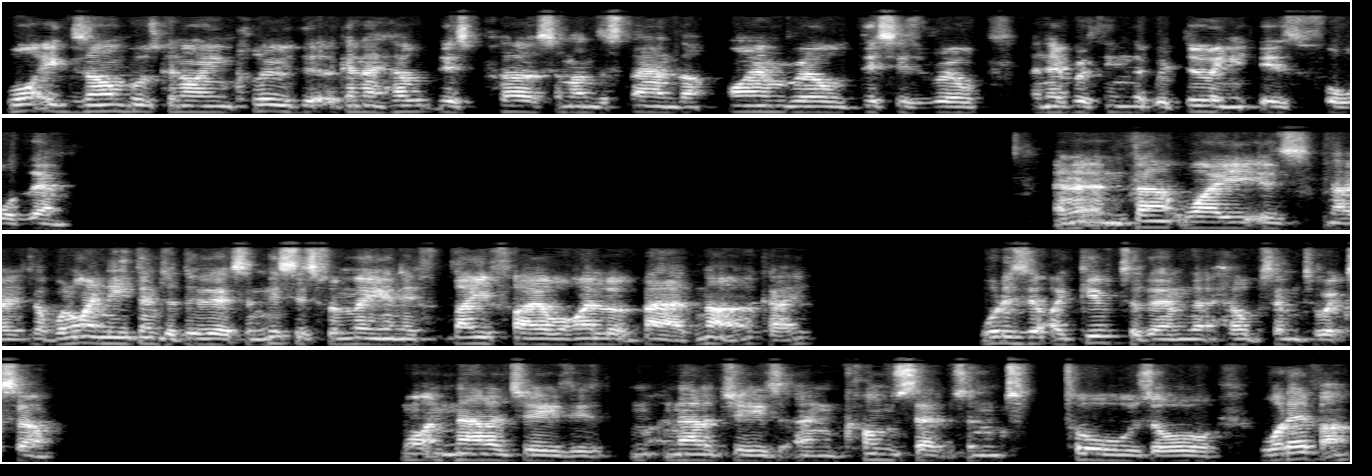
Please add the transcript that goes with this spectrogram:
what examples can I include that are going to help this person understand that I'm real, this is real, and everything that we're doing is for them? And, and that way is, know, well, I need them to do this, and this is for me, and if they fail, I look bad. No, okay, what is it I give to them that helps them to excel? What analogies, analogies and concepts and tools or whatever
